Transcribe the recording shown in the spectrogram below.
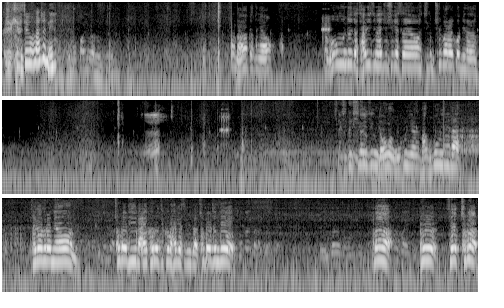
그렇게 아주 빠르네요. 나왔거든요. 자, 모범분들 자리 좀 해주시겠어요? 지금 출발할 겁니다. 지금 시간이 지금 너무 5분이라 막 5분입니다. 제가 그러면 출발 이 마이크로 지금 하겠습니다. 출발 준비. 하나, 둘, 셋, 출발.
